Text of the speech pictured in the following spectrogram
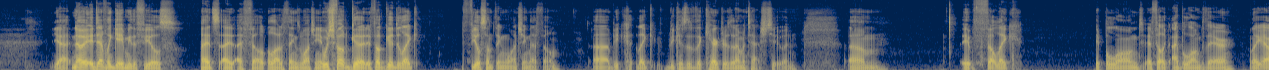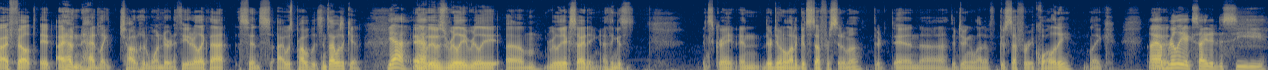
Yeah, no, it definitely gave me the feels. I, I I felt a lot of things watching it, which felt good. It felt good to like feel something watching that film, uh, because like because of the characters that I'm attached to, and um, it felt like it belonged. It felt like I belonged there. Like I felt it. I haven't had like childhood wonder in a theater like that since I was probably since I was a kid Yeah, and yeah. it, it was really really um really exciting i think it's it's great and they're doing a lot of good stuff for cinema they're and uh they're doing a lot of good stuff for equality like I, I'm really excited to see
